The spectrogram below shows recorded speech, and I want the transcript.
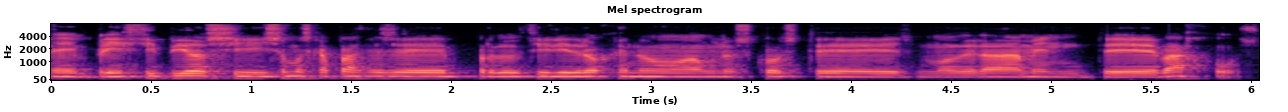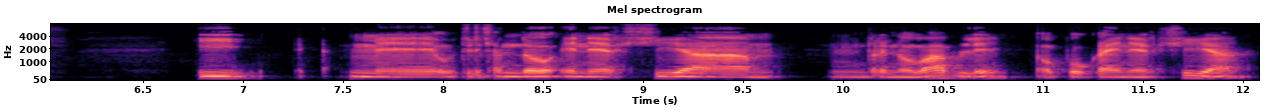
en principio, si somos capaces de producir hidrógeno a unos costes moderadamente bajos y utilizando energía renovable o poca energía,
